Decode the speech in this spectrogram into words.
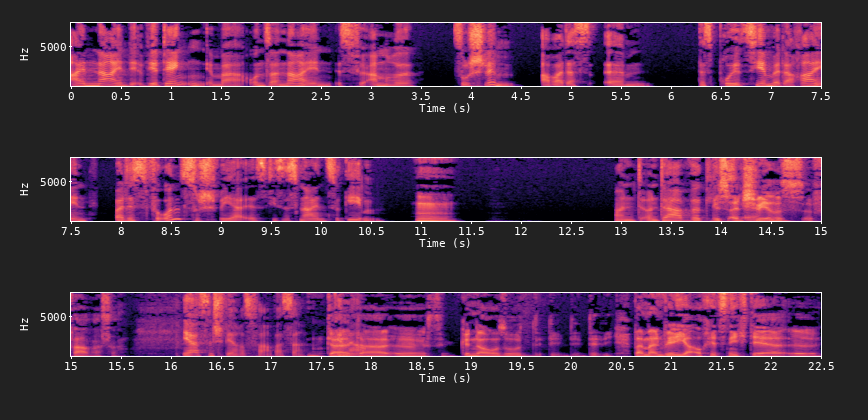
ein Nein. Wir denken immer, unser Nein ist für andere so schlimm, aber das ähm, das projizieren wir da rein, weil es für uns so schwer ist, dieses Nein zu geben. Mhm. Und, und da wirklich. Ist ein schweres ähm, Fahrwasser. Ja, ist ein schweres Fahrwasser. Da, genau. da äh, genau so, weil man will ja auch jetzt nicht der äh,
